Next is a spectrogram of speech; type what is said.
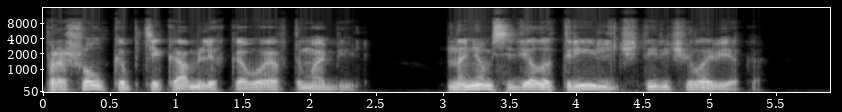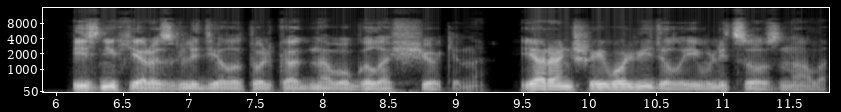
прошел к аптекам легковой автомобиль. На нем сидело три или четыре человека. Из них я разглядела только одного, Голощекина. Я раньше его видела и в лицо знала.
